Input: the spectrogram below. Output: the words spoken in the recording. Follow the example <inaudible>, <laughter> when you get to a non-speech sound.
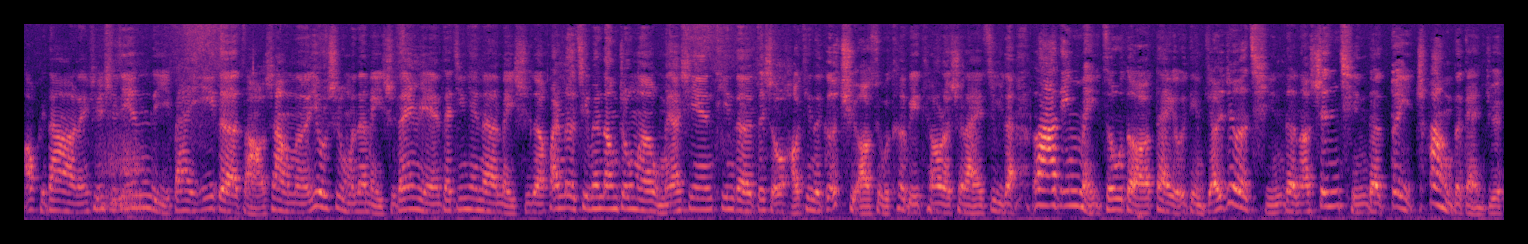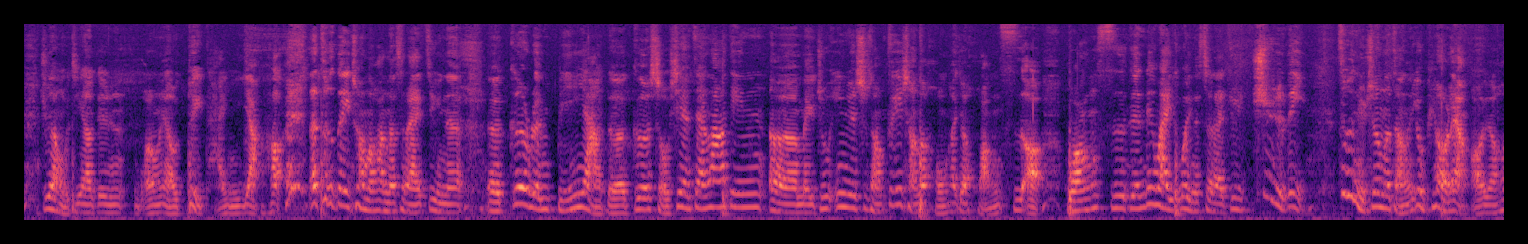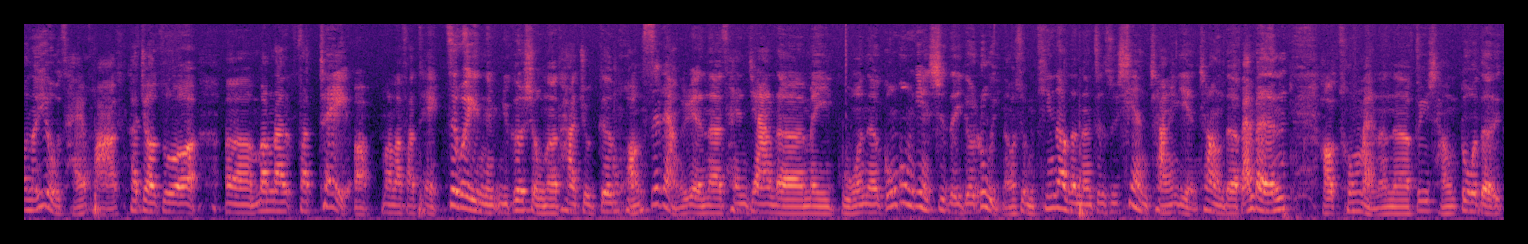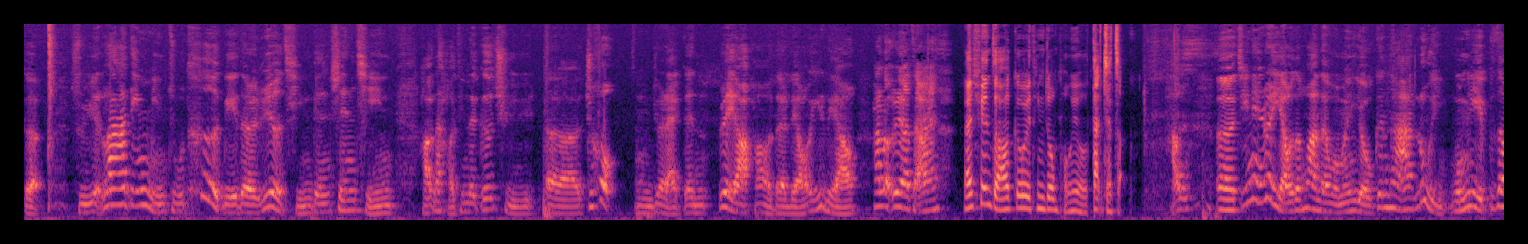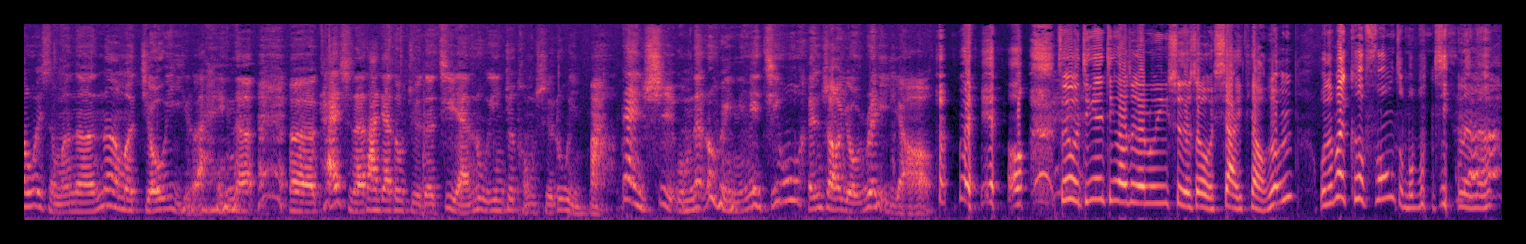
好，回到人生时间，礼拜一的早上呢，又是我们的美食单元。在今天的美食的欢乐气氛当中呢，我们要先听的这首好听的歌曲啊，所以我特别挑了是来自于的拉丁美洲的，带有一点比较热情的呢，深情的对唱的感觉，就像我今天要跟王荣耀对谈一样。哈，那这个对唱的话呢，是来自于呢，呃，哥伦比亚的歌手，现在在拉丁呃美洲音乐市场非常的红，她叫黄丝啊，黄丝跟另外一位呢是来自于智利，这个女生呢长得又漂亮啊，然后呢又有才华，她叫做呃 Mona Fati 啊 Mona Fati 这位女女歌手呢，她就跟黄丝两个人呢参加了美国呢公共电视的一个录影，然后所以我们听到的呢，这是现场演唱的版本，好，充满了呢非常多的一个属于拉丁民族特别的热情跟深情。好，那好听的歌曲呃之后，我们就来跟瑞瑶好好的聊一聊。Hello，瑞瑶早安，来先早，各位听众朋友，大家早。好，呃，今天瑞瑶的话呢，我们有跟他录影，我们也不知道为什么呢，那么久以来呢，呃，开始了，大家都觉得既然录音就同时录影吧，但是我们的录影里面几乎很少有瑞瑶，<laughs> 没有，所以我今天进到这个录音室的时候，我吓一跳，我说，嗯，我的麦克风怎么不见了呢？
